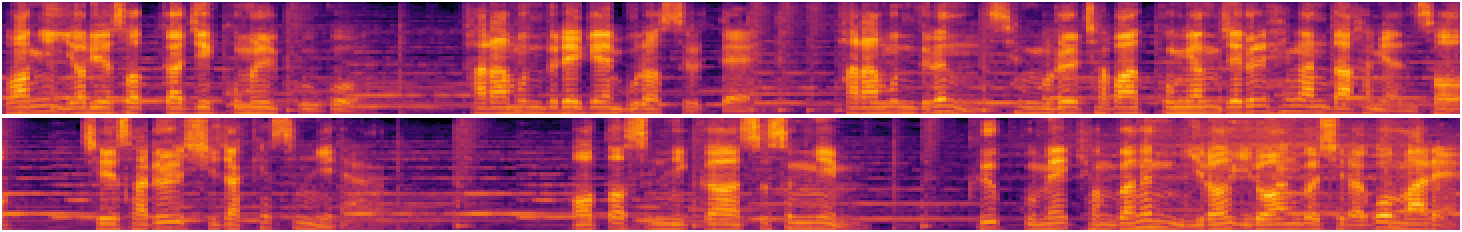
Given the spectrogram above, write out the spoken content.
왕이 16가지 꿈을 꾸고 바라문들에게 물었을 때 바라문들은 생물을 잡아 공양제를 행한다 하면서 제사를 시작했습니다. 어떻습니까, 스승님? 그 꿈의 경과는 이러이러한 것이라고 말해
